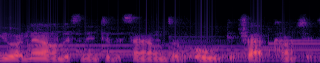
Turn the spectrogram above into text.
You are now listening to the sounds of Old Trap Conscious.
